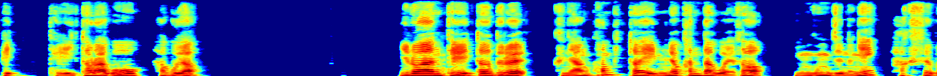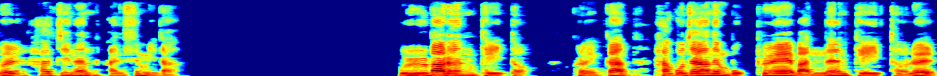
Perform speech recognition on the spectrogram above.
빅데이터라고 하고요. 이러한 데이터들을 그냥 컴퓨터에 입력한다고 해서 인공지능이 학습을 하지는 않습니다. 올바른 데이터, 그러니까 하고자 하는 목표에 맞는 데이터를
